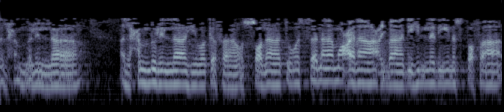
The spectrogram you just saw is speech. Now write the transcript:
الحمد لله الحمد لله وكفى والصلاة والسلام على عباده الذين اصطفى.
